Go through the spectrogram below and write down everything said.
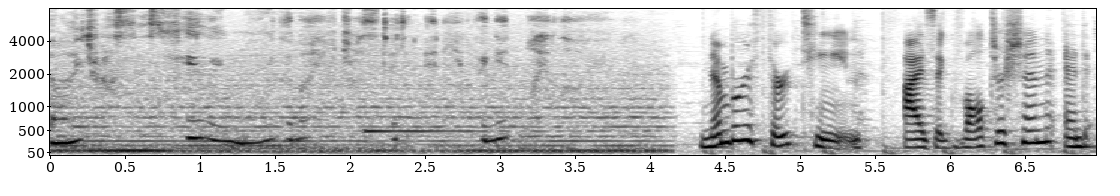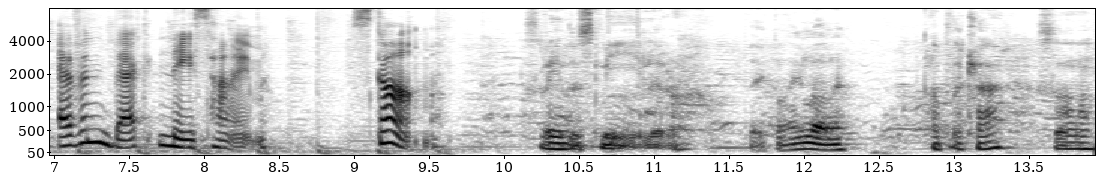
And I trust this feeling more than I have trusted anything in my life. Number 13 Isaac Valtersen and Evan Bech Næsheim. Skam. Så länge du smiler och Det kan jag glad har på deg så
